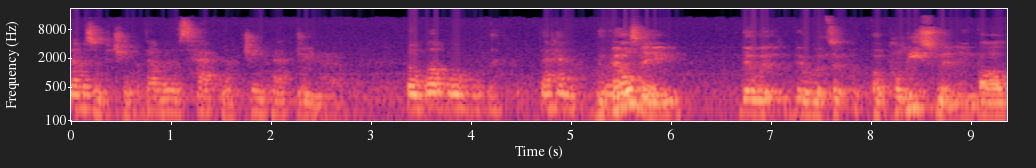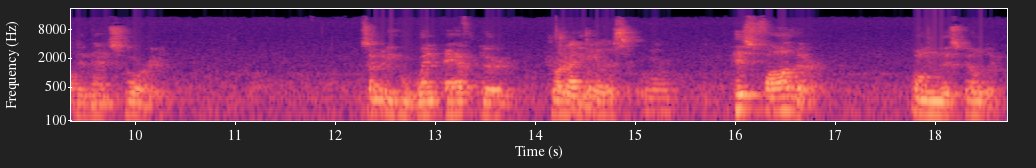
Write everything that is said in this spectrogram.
that wasn't Pacino. That was Hackman, Gene Hackman. Gene Hackman. But what, what that had The what was it? building, there was, there was a, a policeman involved in that story. Somebody who went after drug drug dealers. dealers. Yeah. His father owned this building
